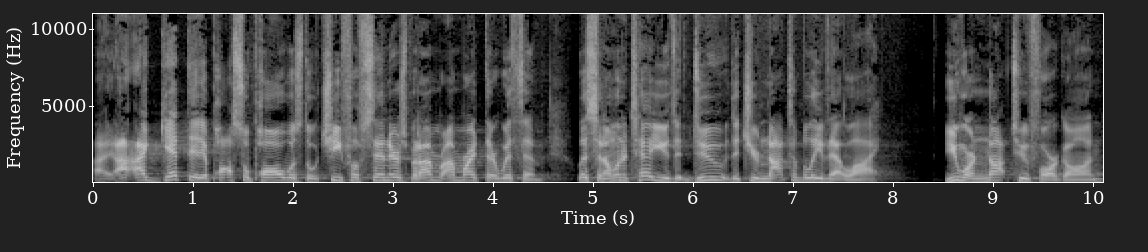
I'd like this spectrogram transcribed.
I, I get that Apostle Paul was the chief of sinners, but I'm, I'm right there with him. Listen, I want to tell you that, do, that you're not to believe that lie. You are not too far gone.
